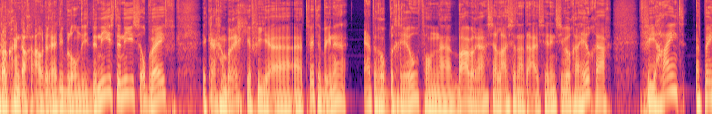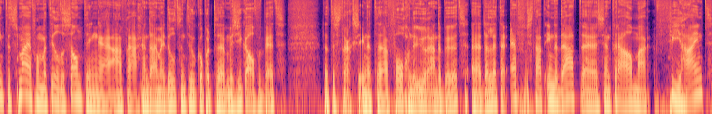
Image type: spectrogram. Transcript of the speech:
Wordt ook geen dag ouder, hè, die blondie. Denise, Denise op Weef. Ik krijg een berichtje via eh, eh, Twitter binnen. Ed op de grill van eh, Barbara. Zij luistert naar de uitzending. Ze wil heel graag Behind a Painted Smile van Mathilde Santing aanvragen. En daarmee doelt ze natuurlijk op het muziekalfabet. Dat is straks in het volgende uur aan de beurt. De letter F staat inderdaad centraal, maar Behind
